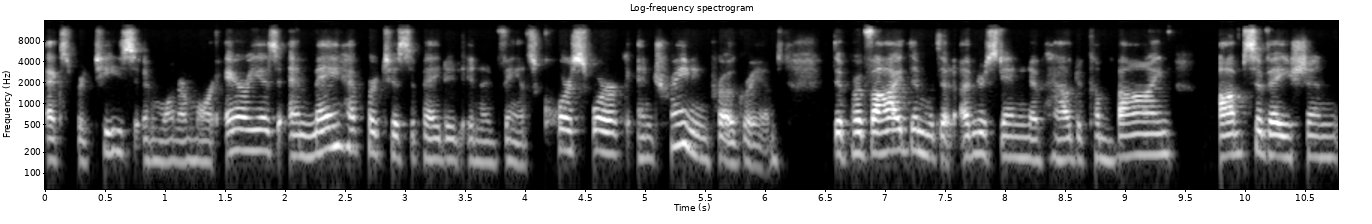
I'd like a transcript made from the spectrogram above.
expertise in one or more areas and may have participated in advanced coursework and training programs that provide them with an understanding of how to combine observation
